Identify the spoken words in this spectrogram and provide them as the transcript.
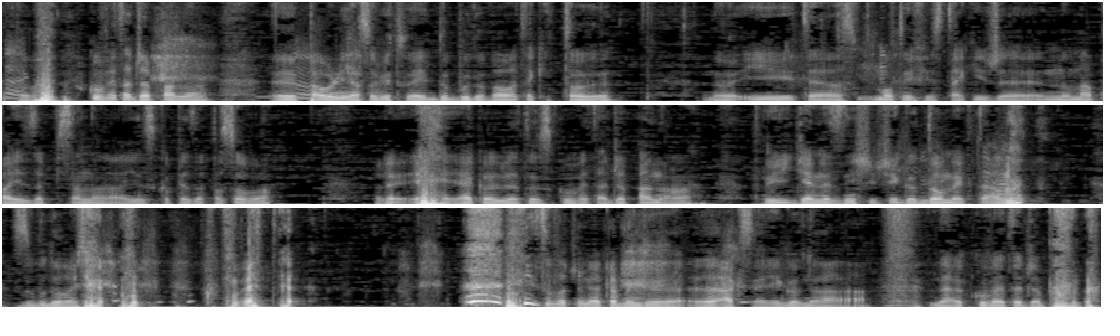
Tak. No, kuweta Japana, y, No. Paulina sobie tutaj dobudowała takie tory. No i teraz motyw jest taki, że no mapa jest zapisana, jest kopia zapasowa. Ale jako, że to jest kuweta Japana, to idziemy zniszczyć jego domek tam, zbudować taką kuwetę. I zobaczymy jaka będzie reakcja jego na, na kuwetę Japana.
